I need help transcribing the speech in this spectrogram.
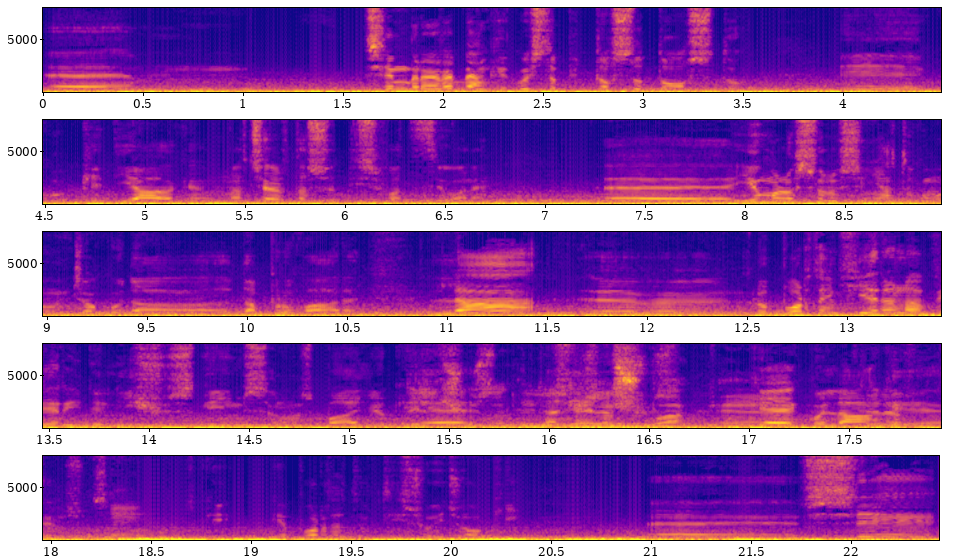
Ehm, sembrerebbe anche questo piuttosto tosto e che dia una certa soddisfazione. Eh, io me lo sono segnato come un gioco da, da provare. La, eh, lo porta in fiera la Very Delicious Games, se non sbaglio, che è, Delicious, la che è la sua, che è- che è quella che che, sì. che- che porta tutti i suoi giochi. Eh, se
